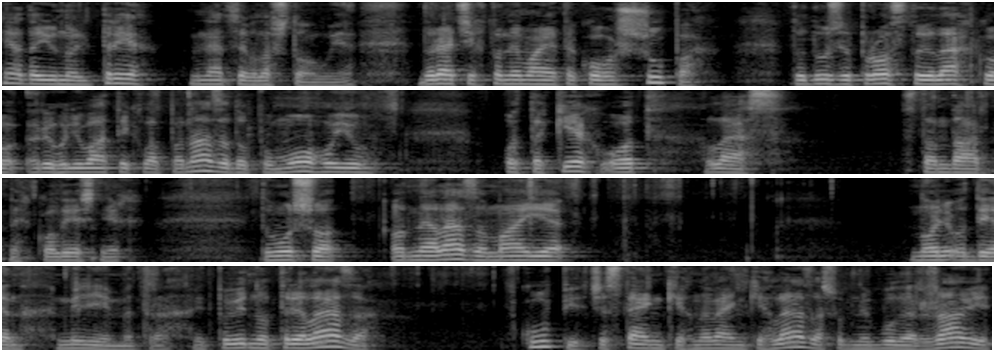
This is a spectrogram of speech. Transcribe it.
я даю 0,3. Мене це влаштовує. До речі, хто не має такого щупа, то дуже просто і легко регулювати клапана за допомогою отаких от лез стандартних, колишніх. Тому що одне лезо має 0,1 мм. Відповідно, три леза вкупі, чистеньких, новеньких леза, щоб не були ржаві,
